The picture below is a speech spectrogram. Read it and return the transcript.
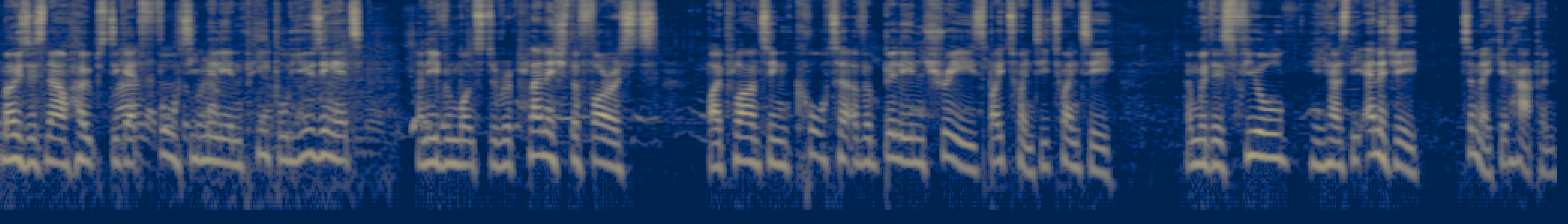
Moses now hopes to get 40 million people using it and even wants to replenish the forests by planting quarter of a billion trees by 2020. And with his fuel, he has the energy to make it happen.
